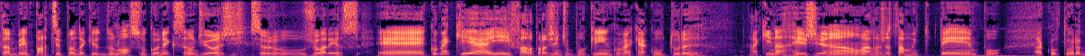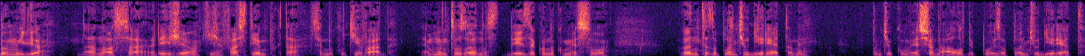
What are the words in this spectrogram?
também participando aqui do nosso Conexão de hoje. Seu Juarez, é, como é que é aí? Fala pra gente um pouquinho, como é que é a cultura aqui na região? Ela já está há muito tempo? A cultura do milho na nossa região aqui já faz tempo que está sendo cultivada. É muitos anos, desde quando começou, antes do plantio direto, né? Plantio convencional, depois o plantio direto.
